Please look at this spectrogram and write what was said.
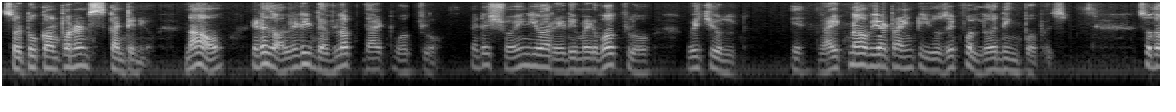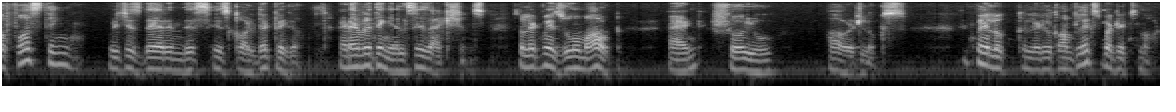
So two components continue. Now it has already developed that workflow. It is showing you a ready-made workflow which you'll eh, right now we are trying to use it for learning purpose. So the first thing which is there in this is called the trigger and everything else is actions. So let me zoom out and show you how it looks. It may look a little complex, but it's not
